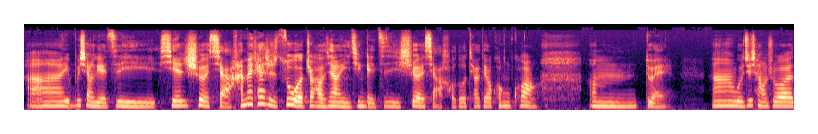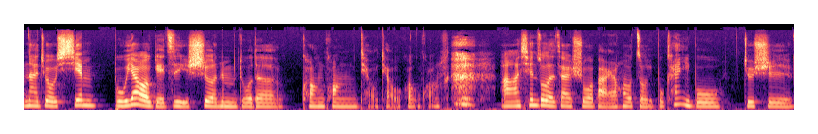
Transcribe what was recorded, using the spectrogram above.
啊，也不想给自己先设下，还没开始做就好像已经给自己设下好多条条框框。嗯，对，嗯，我就想说，那就先不要给自己设那么多的框框条条框框啊，先做了再说吧，然后走一步看一步，就是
